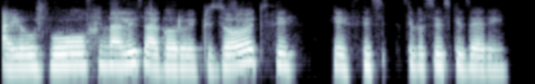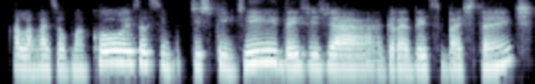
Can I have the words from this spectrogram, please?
Aí eu vou finalizar agora o episódio, se, se, se vocês quiserem falar mais alguma coisa, se despedir, desde já agradeço bastante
